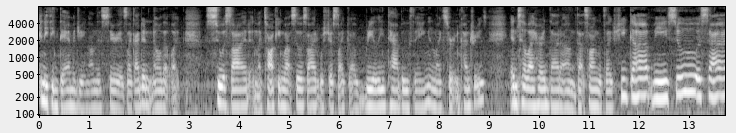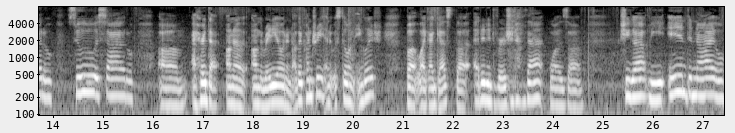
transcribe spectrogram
anything damaging on this series. Like I didn't know that like suicide and like talking about suicide was just like a really taboo thing in like certain countries until I heard that um that song that's like she got me suicidal suicidal um I heard that on a on the radio in another country and it was still in English but like I guess the edited version of that was uh she got me in denial,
